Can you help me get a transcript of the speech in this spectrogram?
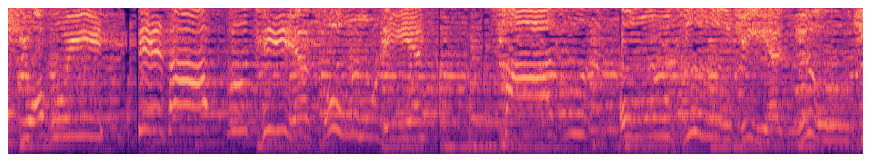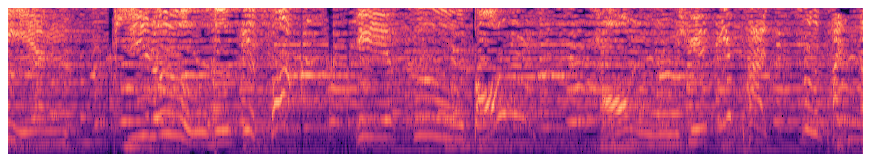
小鬼带着铁锁链，叉子不知见又见，皮肉一穿一个洞，红血一喷。只喷那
